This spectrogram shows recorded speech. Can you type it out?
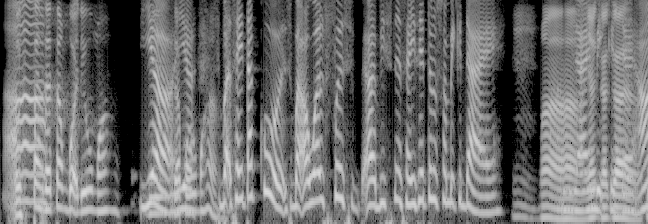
Oh, staff ah, datang buat di rumah. Ya, ya. rumah. Sebab saya takut. Sebab awal first uh, business saya, saya terus ambil kedai. Hmm. Bila Ha, yang ambil gagal kedai. tu. Ah,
